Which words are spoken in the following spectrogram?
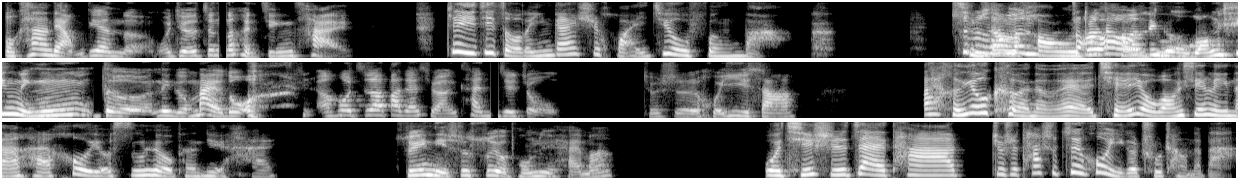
我看了两遍呢，我觉得真的很精彩。这一季走的应该是怀旧风吧？是不是他们抓到了那个王心凌的那个脉络，然后知道大家喜欢看这种就是回忆杀？哎，很有可能哎，前有王心凌男孩，后有苏有朋女孩。所以你是苏有朋女孩吗？我其实，在他就是他是最后一个出场的吧？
